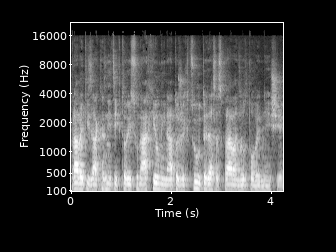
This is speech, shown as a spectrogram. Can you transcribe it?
práve tí zákazníci, ktorí sú náchylní na to, že chcú teda sa správať zodpovednejšie.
